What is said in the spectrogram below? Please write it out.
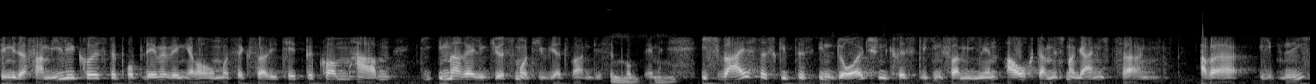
sie mit der Familie größte Probleme wegen ihrer Homosexualität bekommen haben, die immer religiös motiviert waren, diese mhm, Probleme. Mhm. Ich weiß, das gibt es in deutschen christlichen Familien auch, da müssen wir gar nichts sagen. Aber eben nicht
